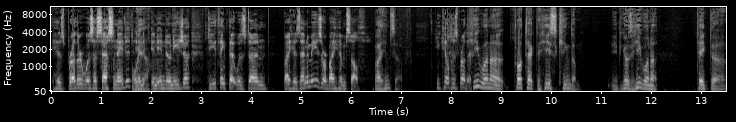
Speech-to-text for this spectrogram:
his brother was assassinated Oh, in, yeah. in Indonesia. Do you think that was done by his enemies or by himself? by himself. He killed his brother. He wanna protect his kingdom eh, because he wanna take the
